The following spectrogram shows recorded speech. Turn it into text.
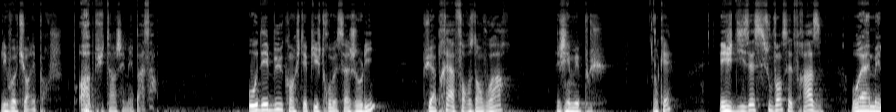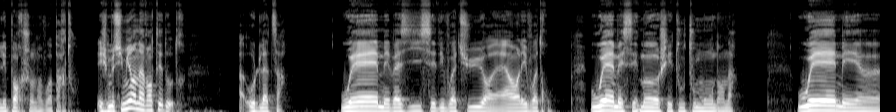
Les voitures, les Porsche. Oh putain, j'aimais pas ça. Au début, quand j'étais petit, je trouvais ça joli. Puis après, à force d'en voir, j'aimais plus. Ok? Et je disais souvent cette phrase Ouais, mais les Porsche, on en voit partout. Et je me suis mis à en inventer d'autres. Au-delà de ça. Ouais, mais vas-y, c'est des voitures, on les voit trop. Ouais, mais c'est moche et tout, tout le monde en a. Ouais, mais euh,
